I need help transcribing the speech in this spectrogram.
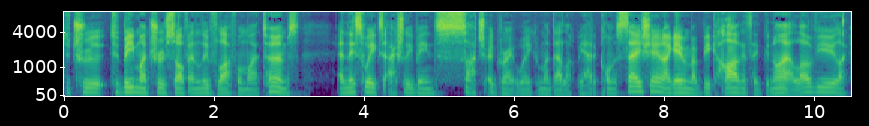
to true to be my true self and live life on my terms. And this week's actually been such a great week with my dad. Like we had a conversation. I gave him a big hug and said, Good night, I love you. Like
